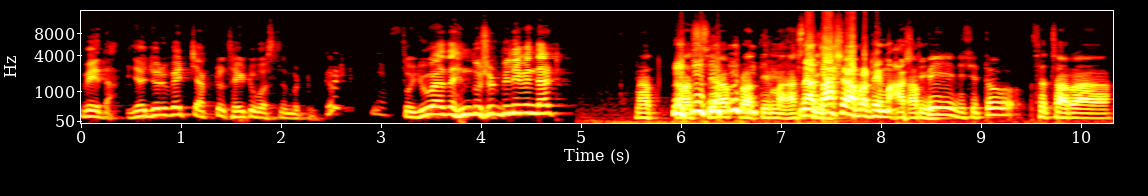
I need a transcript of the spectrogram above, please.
Veda. Yajurveda chapter 32 verse number 2. Correct? Yes. So you as a Hindu should believe in that. Natasha Pratima Asti. Natasha Pratima Asti. Tapi di situ secara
